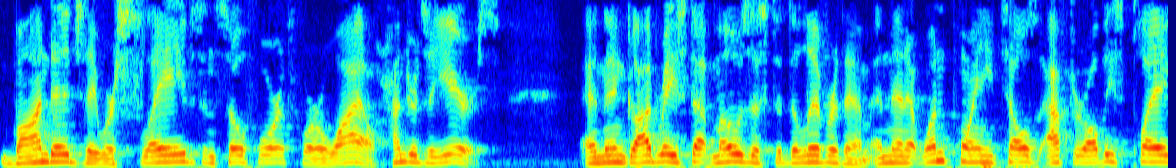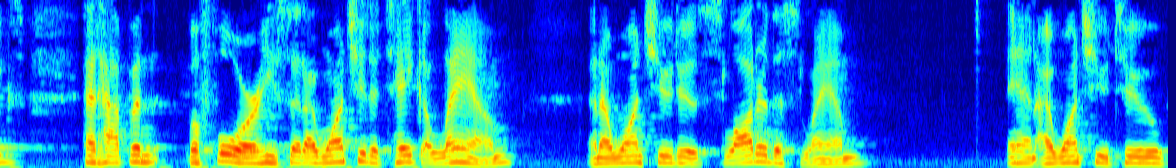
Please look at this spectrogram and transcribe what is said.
bondage. They were slaves and so forth for a while, hundreds of years. And then God raised up Moses to deliver them. And then at one point he tells, after all these plagues had happened before, he said, I want you to take a lamb and I want you to slaughter this lamb and I want you to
